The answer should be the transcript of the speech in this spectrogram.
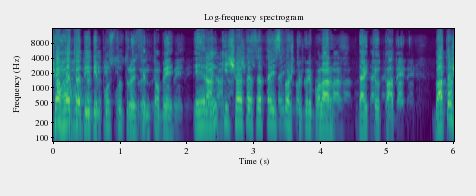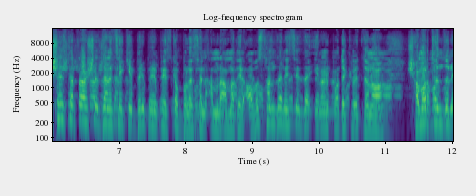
সহায়তা দিতে প্রস্তুত রয়েছেন, তবে তেহরান কি সহায়তা চায় তা স্পষ্ট করে বলার দায়িত্ব তাদের। বার্তা সংস্থা টার্স জানিয়েছে কি পেসকভ বলেছেন, আমরা আমাদের অবস্থান জানিয়েছি যে ইরান পদক্ষেপের জন্য সমর্থন জন্য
